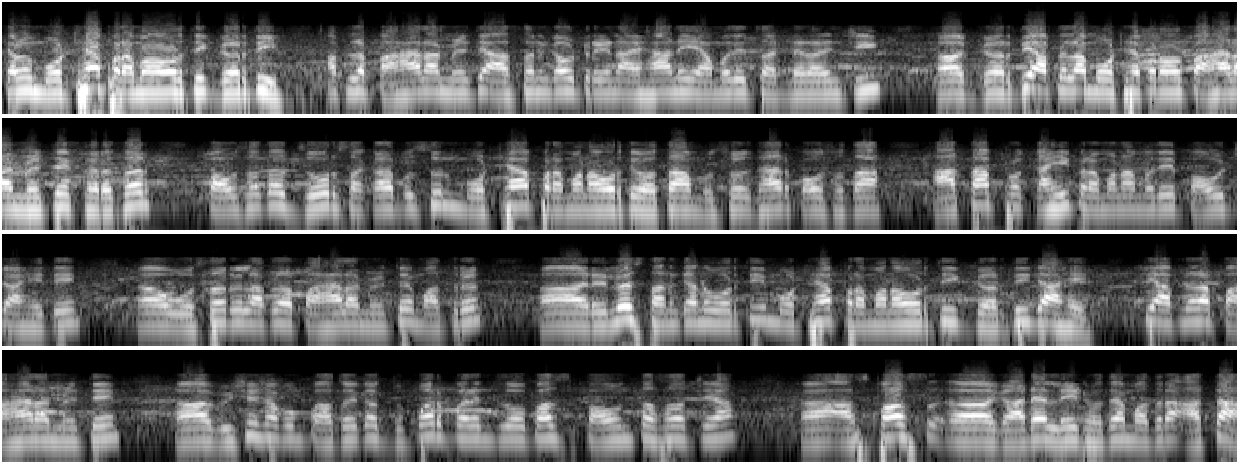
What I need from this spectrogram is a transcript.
त्यामुळे मोठ्या प्रमाणावरती गर्दी आपल्याला पाहायला मिळते. आसनगाव ट्रेन आहे आणि यामध्ये चढणाऱ्यांची गर्दी आपल्याला मोठ्या प्रमाणावर पाहायला मिळते. खरं तर पावसाचा जोर सकाळपासून मोठ्या प्रमाणावरती होता. मुसळधार पाऊस होता. आता काही प्रमाणामध्ये पाऊस जे आहे ते ओसरलेलं ओसरलेला आपल्याला पाहायला मिळतोय. मात्र रेल्वे स्थानकांवरती मोठ्या प्रमाणावरती गर्दी जी आहे ती आपल्याला पाहायला मिळते. विशेष आपण पाहतोय का दुपारपर्यंत जवळपास पाऊन तासाच्या आसपास गाड्या लेट होत्या. मात्र आता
